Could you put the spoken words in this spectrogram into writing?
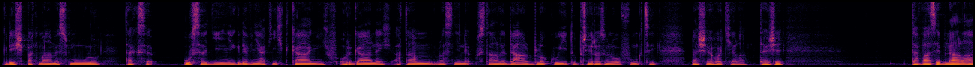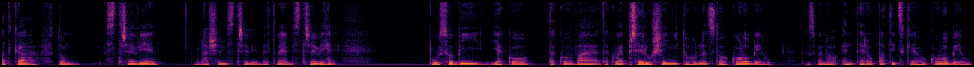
Když pak máme smůlu, tak se usadí někde v nějakých tkáních, v orgánech a tam vlastně neustále dál blokují tu přirozenou funkci našeho těla. Takže ta vazebná látka v tom střevě, v našem střevě, ve tvém střevě, působí jako takové, takové přerušení tohohle z toho koloběhu. takzvaného enteropatického koloběhu.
